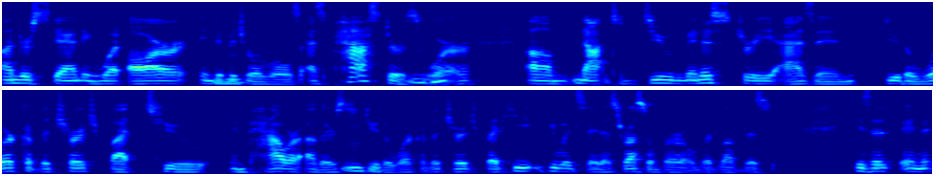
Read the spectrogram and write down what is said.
understanding what our mm-hmm. individual mm-hmm. roles as pastors mm-hmm. were. Um, not to do ministry as in do the work of the church, but to empower others mm-hmm. to do mm-hmm. the work of the church. But he he would say this. Russell Burrill would love this. He said in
